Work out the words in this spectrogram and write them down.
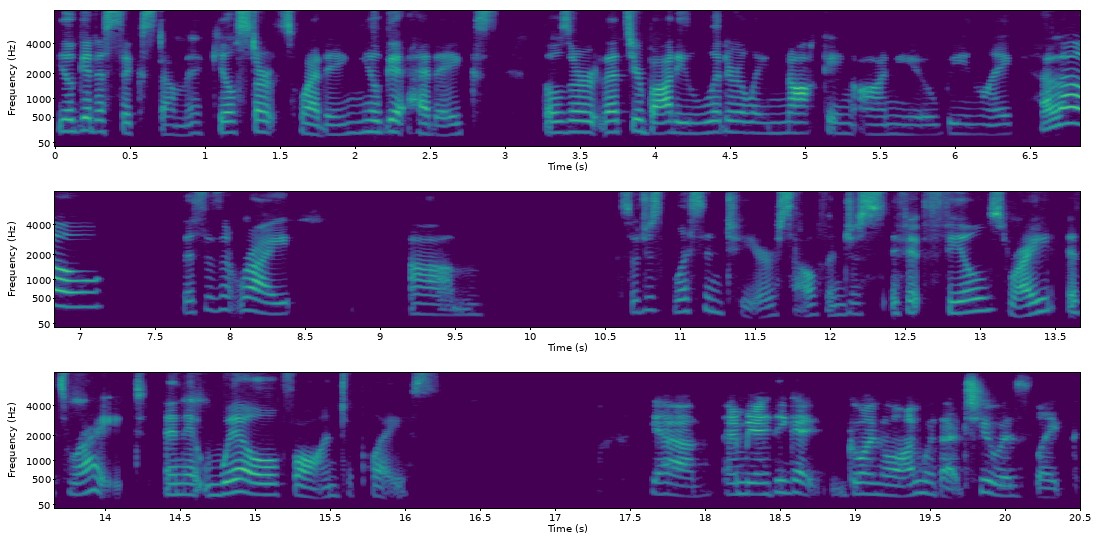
You'll get a sick stomach, you'll start sweating, you'll get headaches. Those are that's your body literally knocking on you being like, "Hello, this isn't right." Um so just listen to yourself and just if it feels right, it's right and it will fall into place. Yeah. I mean, I think I, going along with that too is like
